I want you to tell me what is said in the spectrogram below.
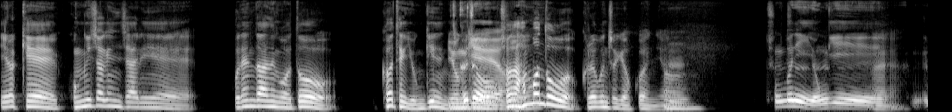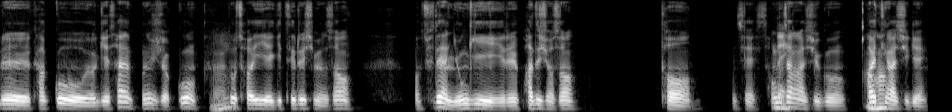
이렇게 공개적인 자리에 보낸다는 것도 그거 되게 용기는 용기예요. 저는 한 번도 그래본 적이 없거든요. 음. 충분히 용기를 갖고 여기에 사연 보내주셨고 네. 또 저희 얘기 들으시면서 어, 최대한 용기를 받으셔서 더 이제 성장하시고 파이팅 하시길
